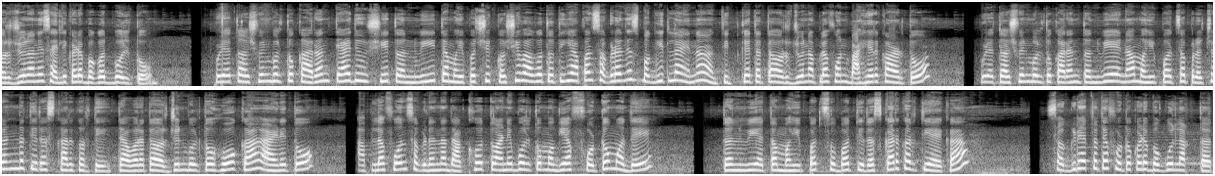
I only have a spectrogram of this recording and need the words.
अर्जुन आणि सायलीकडे बघत बोलतो. पुढे आता अश्विन बोलतो कारण त्या दिवशी तन्वी त्या महिपतशी कशी वागत होती हे आपण सगळ्यांनीच बघितलं आहे ना. तितक्यात आता अर्जुन आपला फोन बाहेर काढतो. पुढे आता अश्विन बोलतो कारण तन्वी आहे ना महिपतचा प्रचंड तिरस्कार करते. त्यावर आता अर्जुन बोलतो हो का? आणि तो आपला फोन सगळ्यांना दाखवतो आणि बोलतो मग या फोटोमध्ये तन्वी आता महिपतसोबत तिरस्कार करते आहे का? सगळे आता त्या फोटोकडे बघू लागतात.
